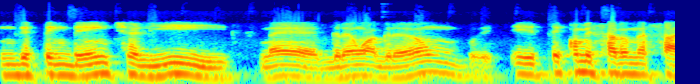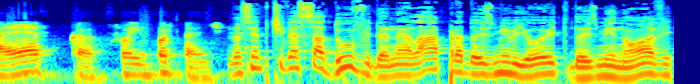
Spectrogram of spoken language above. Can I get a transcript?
independente ali, né, grão a grão, e ter começado nessa época foi importante. Eu sempre tive essa dúvida, né? Lá pra 2008, 2009,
